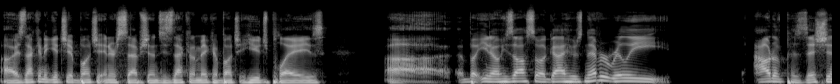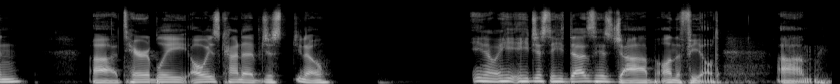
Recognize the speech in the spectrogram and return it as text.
Uh, he's not going to get you a bunch of interceptions. He's not going to make a bunch of huge plays. Uh, but you know, he's also a guy who's never really out of position uh, terribly. Always kind of just you know, you know he he just he does his job on the field. Um,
